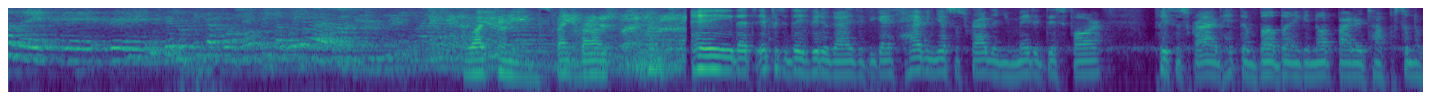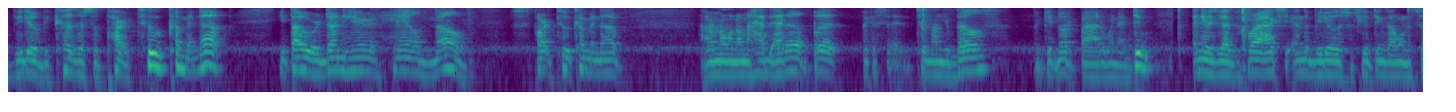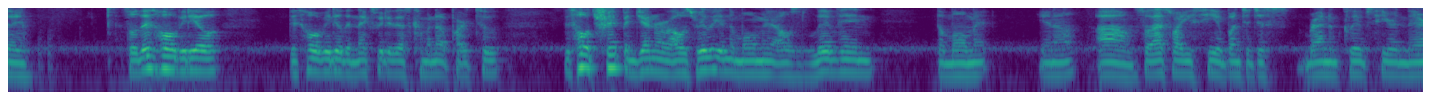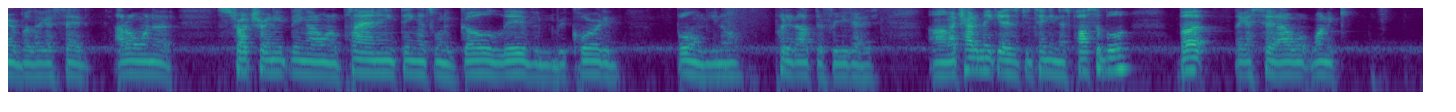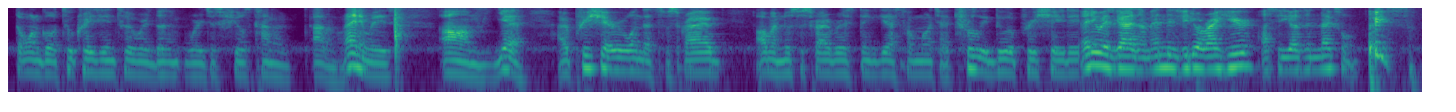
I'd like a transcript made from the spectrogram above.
Watching SpongeBob. Hey, that's it for today's video, guys. If you guys haven't yet subscribed and you made it this far, please subscribe, hit the bell button, and get notified every time I post a new video because there's a part two coming up. You thought we were done here? Hell no. There's part two coming up. I don't know when I'm gonna have that up, but like I said, turn on your bells get notified when I do. Anyways, guys, before I actually end the video, there's a few things I want to say. So this whole video, this whole video, the next video that's coming up, part two, this whole trip in general, I was really in the moment. I was living the moment, you know. Um, so that's why you see a bunch of just random clips here and there. But like I said, I don't want to structure anything. I don't want to plan anything. I just want to go live and record and boom, you know, put it out there for you guys. Um, I try to make it as entertaining as possible, but like I said, I don't want to don't want to go too crazy into it where it doesn't where it just feels kind of I don't know. Anyways, um, yeah, I appreciate everyone that's subscribed. All my new subscribers, thank you guys so much. I truly do appreciate it. Anyways, guys, I'm ending this video right here. I'll see you guys in the next one. Peace.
